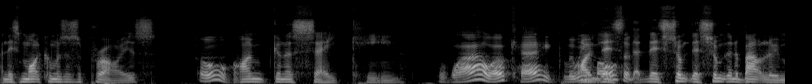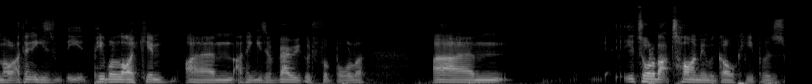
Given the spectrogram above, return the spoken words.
and this might come as a surprise. Oh, I'm gonna say keen. wow. Okay, Louis I, there's, there's some there's something about Louis Moll. I think he's he, people like him. Um, I think he's a very good footballer. Um, it's all about timing with goalkeepers.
